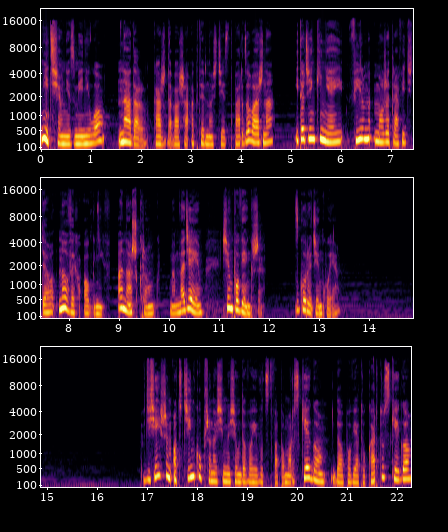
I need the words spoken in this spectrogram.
Nic się nie zmieniło, nadal każda Wasza aktywność jest bardzo ważna i to dzięki niej film może trafić do nowych ogniw, a nasz krąg, mam nadzieję, się powiększy. Z góry dziękuję. W dzisiejszym odcinku przenosimy się do województwa pomorskiego, do powiatu kartuskiego,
